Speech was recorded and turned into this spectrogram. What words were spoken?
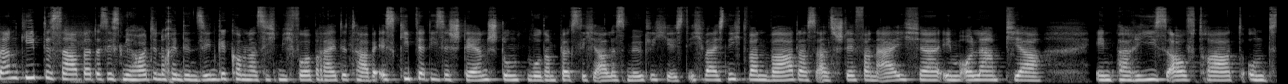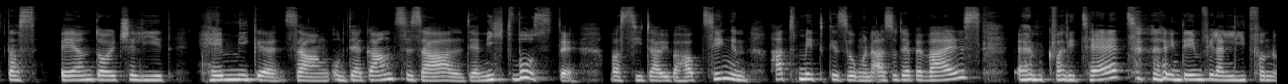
Dann gibt es aber, das ist mir heute noch in den Sinn gekommen, als ich mich vorbereitet habe, es gibt ja diese Sternstunden, wo dann plötzlich alles möglich ist. Ich weiß nicht, wann war das, als Stefan Eicher im Olympia in Paris auftrat und das berndeutsche Lied Hemmige sang und der ganze Saal, der nicht wusste, was sie da überhaupt singen, hat mitgesungen. Also der Beweis, ähm, Qualität, in dem Fall ein Lied von,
